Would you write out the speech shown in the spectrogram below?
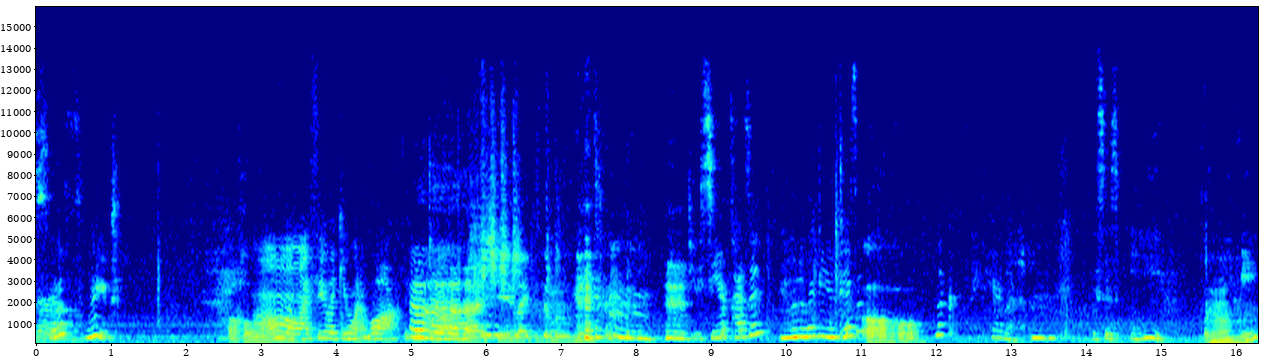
So sweet. Oh, Oh, I feel like you want to walk, but you don't. she likes the movement. Do you see your cousin? You want to look at your cousin? oh, Look, right here, Lana. This is Eve, or Oh. Evie,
